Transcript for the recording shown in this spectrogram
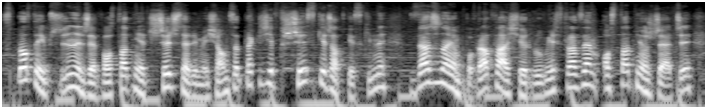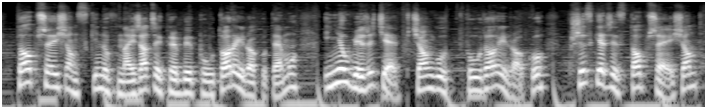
Z prostej przyczyny, że w ostatnie 3-4 miesiące praktycznie wszystkie rzadkie skiny zaczynają powracać. Również sprawdzałem ostatnio rzeczy, top 60 skinów najrzadszych, które były półtorej roku temu i nie uwierzycie, w ciągu półtorej roku wszystkie rzeczy z top 60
